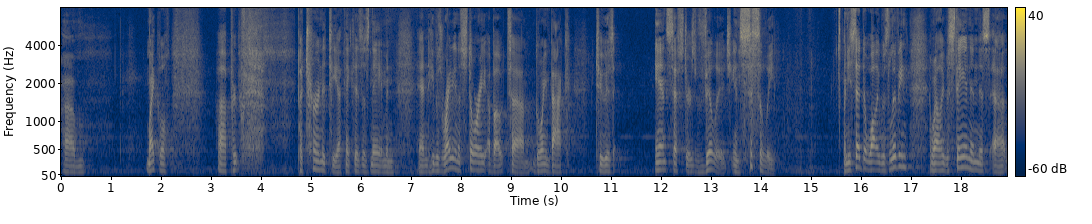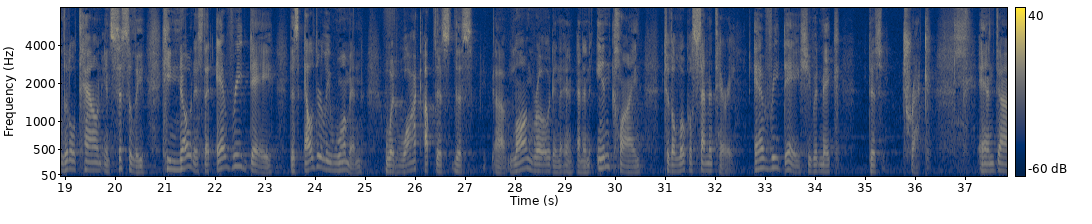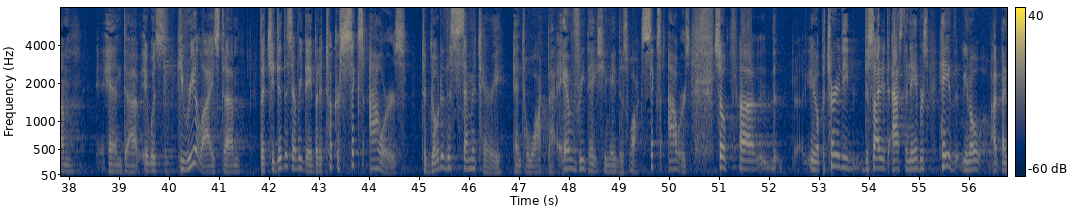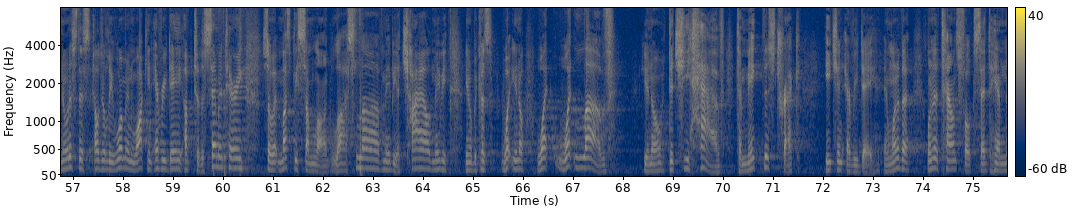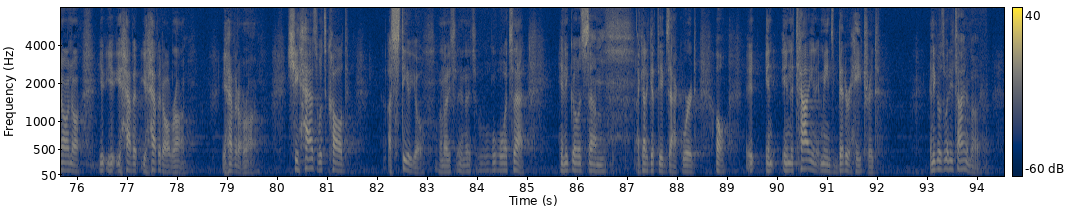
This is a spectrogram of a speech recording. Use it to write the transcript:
Um, Michael uh, Paterniti, I think is his name, and, and he was writing a story about um, going back to his ancestors' village in Sicily and he said that while he was living, while he was staying in this uh, little town in Sicily, he noticed that every day this elderly woman would walk up this, this uh, long road and, and an incline to the local cemetery. Every day she would make this trek. And, um, and uh, it was, he realized um, that she did this every day, but it took her six hours to go to this cemetery and to walk back. Every day she made this walk, six hours. So, uh, the, you know, Paterniti decided to ask the neighbors, hey, you know, I, I, noticed this elderly woman walking every day up to the cemetery, so it must be some long lost love, maybe a child, maybe, you know, because what, you know, what, what love, you know, did she have to make this trek each and every day. And one of the, one of the townsfolk said to him, No, no, you, you, you, have it, you have it all wrong. You have it all wrong. She has what's called a stio. And I, and I said, What's that? And he goes, um, I got to get the exact word. Oh, it, in, in Italian, it means bitter hatred. And he goes, What are you talking about?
